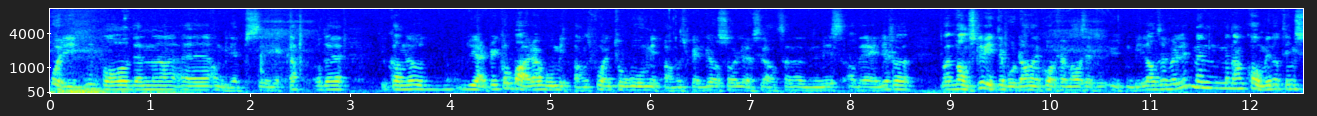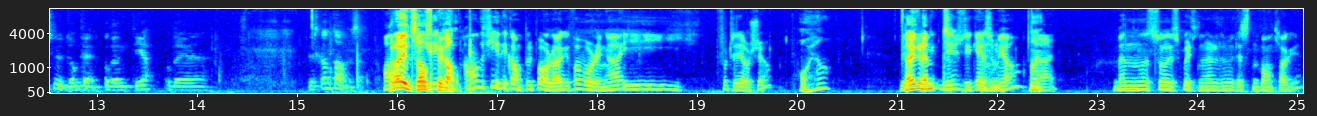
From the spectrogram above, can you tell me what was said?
orden på den eh, angrepsrekka. Og det, Du kan jo du hjelper ikke å bare ha god midtbane, få inn to gode midtbanespillere, og så løser alt seg nødvendigvis av det heller. Så det var vanskelig å vite hvordan en KFM hadde sett ut uten Bilal, selvfølgelig, men, men han kom inn, og ting snudde omtrent på den tida. Og det, det skal han ta med seg. Han hadde fire kamp- Han hadde fire kamper på A-laget for Vålerenga for tre år siden. Å ja. Det Det har jeg glemt. Det husker ikke jeg så mye av. Men så spilte han vel resten på annetlaget.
